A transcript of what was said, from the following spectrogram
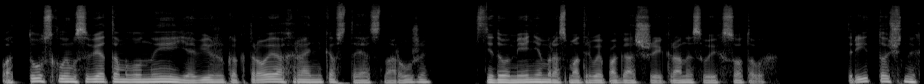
Под тусклым светом луны я вижу, как трое охранников стоят снаружи, с недоумением рассматривая погасшие экраны своих сотовых. Три точных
